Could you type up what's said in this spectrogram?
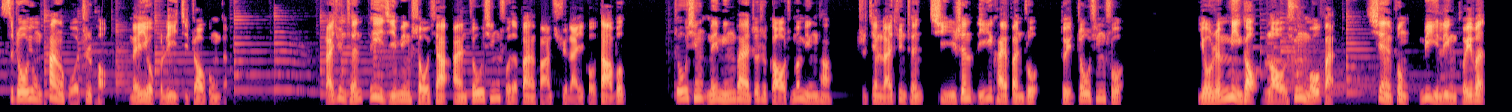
四周用炭火炙烤，没有不立即招供的。”来俊臣立即命手下按周兴说的办法取来一口大瓮。周兴没明白这是搞什么名堂，只见来俊臣起身离开饭桌。对周兴说：“有人密告老兄谋反，现奉密令推问，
